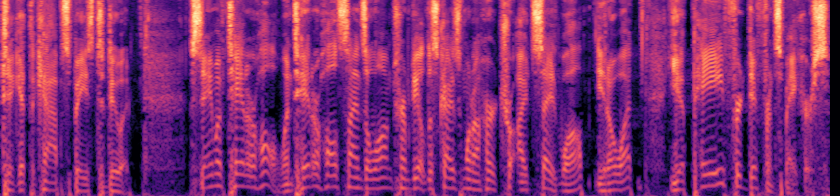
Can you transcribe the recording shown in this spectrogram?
to get the cap space to do it. Same with Taylor Hall. When Taylor Hall signs a long-term deal, this guy's won a hard. Tr- I'd say, well, you know what? You pay for difference makers.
